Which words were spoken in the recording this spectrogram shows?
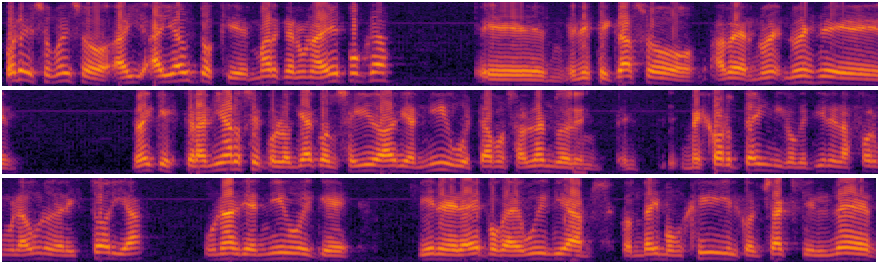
Por eso, por eso, hay, hay autos que marcan una época, eh, en este caso, a ver, no, es- no es de... No hay que extrañarse por lo que ha conseguido Adrian Newey, estamos hablando Sí. del el mejor técnico que tiene la Fórmula 1 de la historia, un Adrian Newey que viene de la época de Williams, con Damon Hill, con Jacques Villeneuve,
